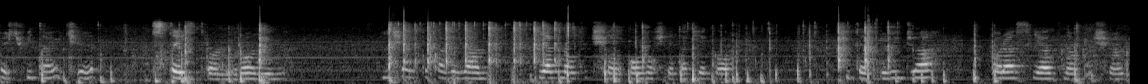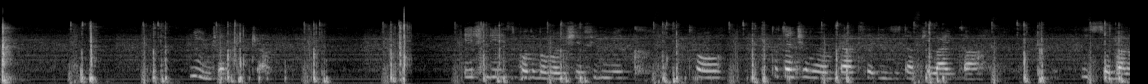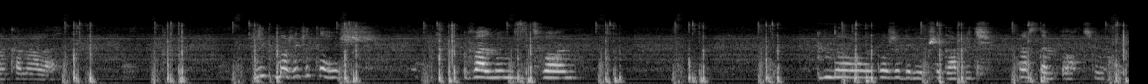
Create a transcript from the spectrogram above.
Cześć, witajcie. Z tej strony Ronin. Dzisiaj pokażę Wam, jak nauczyć się właśnie takiego cheater bridge'a oraz jak nauczyć się ninja bridge'a. Jeśli spodobał Wam się filmik, to docencie moją pracę i zostawcie lajka i suba na kanale. I możecie też walnąć dzwon no, bo żeby nie przegapić następnego odcinku.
